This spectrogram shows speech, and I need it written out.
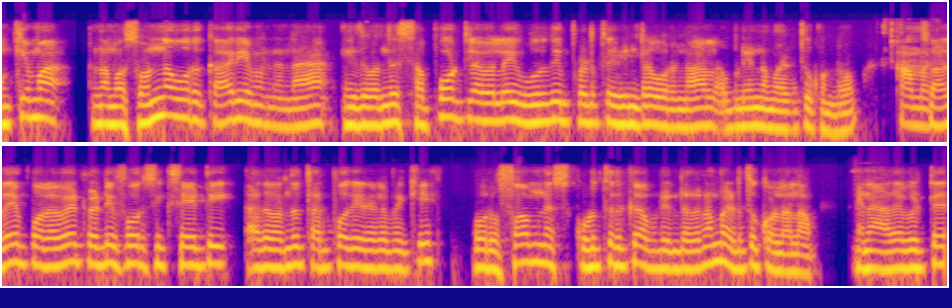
முக்கியமா நம்ம சொன்ன ஒரு காரியம் என்னன்னா இது வந்து சப்போர்ட் லெவலை உறுதிப்படுத்துகின்ற ஒரு நாள் அப்படின்னு நம்ம எடுத்துக்கொண்டோம். அதே போலவே டுவெண்ட்டி ஃபோர் சிக்ஸ் எயிட்டி அது வந்து தற்போதைய நிலைமைக்கு ஒரு ஃபர்ம்னஸ் கொடுத்துருக்கு அப்படின்றத நம்ம எடுத்துக்கொள்ளலாம். ஏன்னா அதை விட்டு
